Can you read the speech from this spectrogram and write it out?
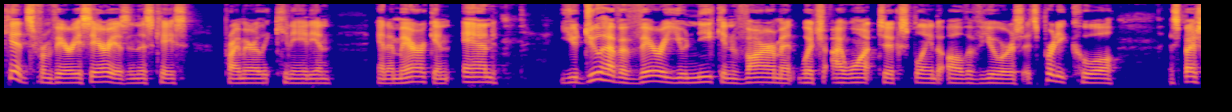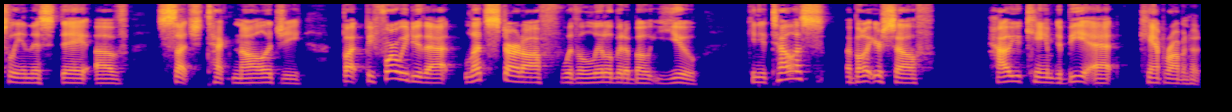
kids from various areas, in this case, primarily Canadian and American. And you do have a very unique environment, which I want to explain to all the viewers. It's pretty cool, especially in this day of such technology. But before we do that, let's start off with a little bit about you. Can you tell us about yourself, how you came to be at Camp Robin Hood?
